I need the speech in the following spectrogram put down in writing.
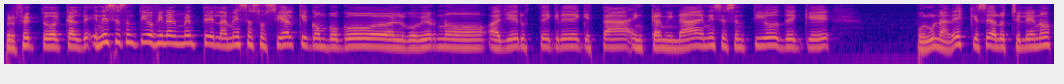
Perfecto, alcalde. En ese sentido, finalmente, la mesa social que convocó el gobierno ayer, ¿usted cree que está encaminada en ese sentido de que, por una vez que sea los chilenos,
